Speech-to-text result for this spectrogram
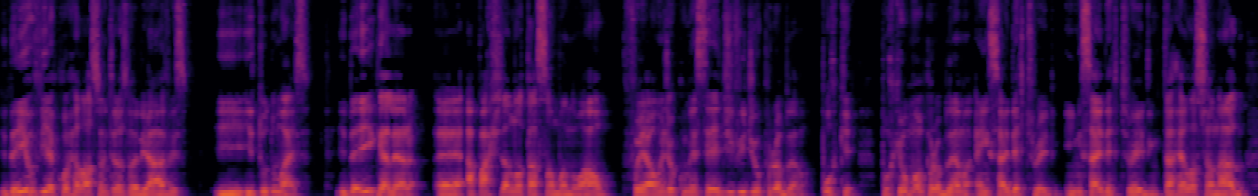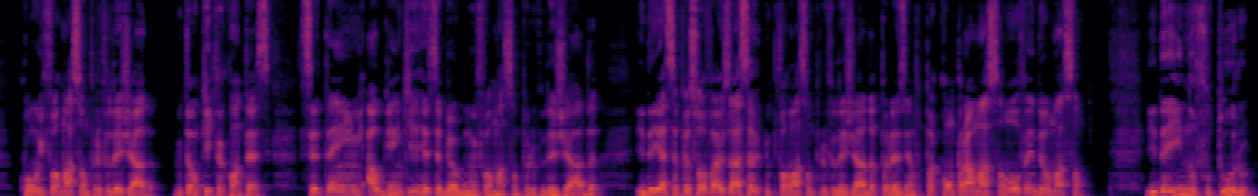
E daí eu vi a correlação entre as variáveis e, e tudo mais. E daí, galera, é, a parte da anotação manual foi aonde eu comecei a dividir o problema. Por quê? Porque o meu problema é insider trading. E insider trading está relacionado com informação privilegiada. Então o que, que acontece? Você tem alguém que recebeu alguma informação privilegiada, e daí essa pessoa vai usar essa informação privilegiada, por exemplo, para comprar uma ação ou vender uma ação. E daí no futuro,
